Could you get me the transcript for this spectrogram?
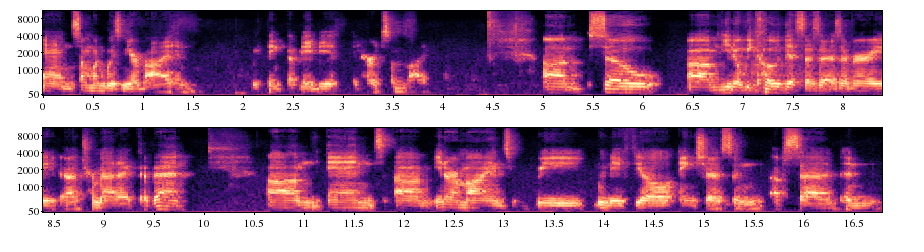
and someone was nearby, and we think that maybe it, it hurt somebody. Um, so, um, you know, we code this as a, as a very uh, traumatic event. Um, and um, in our minds, we we may feel anxious and upset, and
